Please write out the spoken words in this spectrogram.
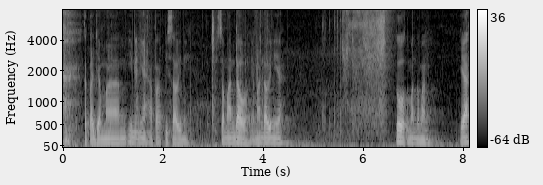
ketajaman ininya apa pisau ini. Semandau ya mandau ini ya Tuh teman-teman, ya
